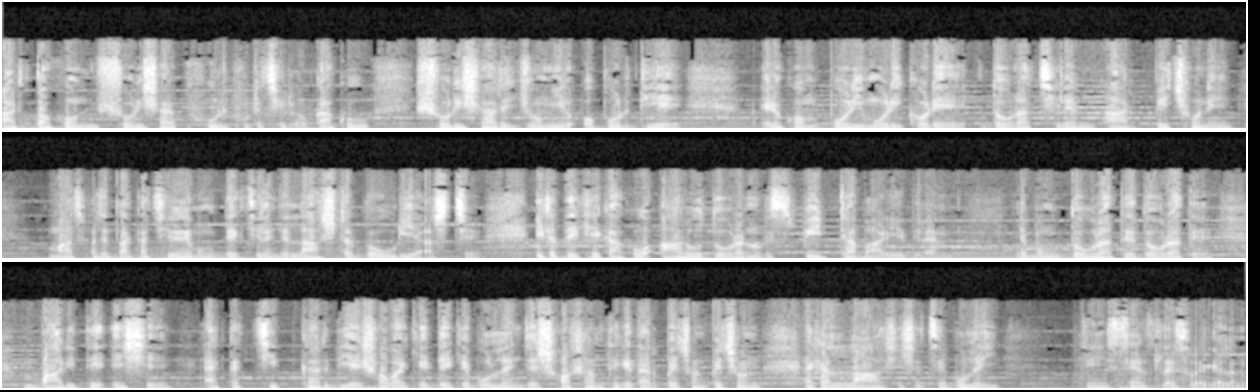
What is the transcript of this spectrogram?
আর তখন সরিষার ফুল ফুটেছিল। কাকু সরিষার জমির ওপর দিয়ে এরকম পরিমরি করে দৌড়াচ্ছিলেন আর পেছনে মাঝ মাঝে তাকাচ্ছিলেন এবং দেখছিলেন যে লাশটা দৌড়িয়ে আসছে। এটা দেখে কাকু আরও দৌড়ানোর স্পিডটা বাড়িয়ে দিলেন। এবং দৌড়াতে দৌড়াতে বাড়িতে এসে একটা চিৎকার দিয়ে সবাইকে ডেকে বললেন যে শ্মশান থেকে তার পেছন পেছন একটা লাশ এসেছে বলেই তিনি সেন্সলেস হয়ে গেলেন।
